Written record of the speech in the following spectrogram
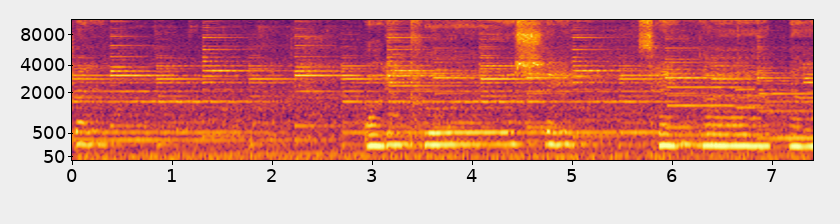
때 어렴풋이 생각나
